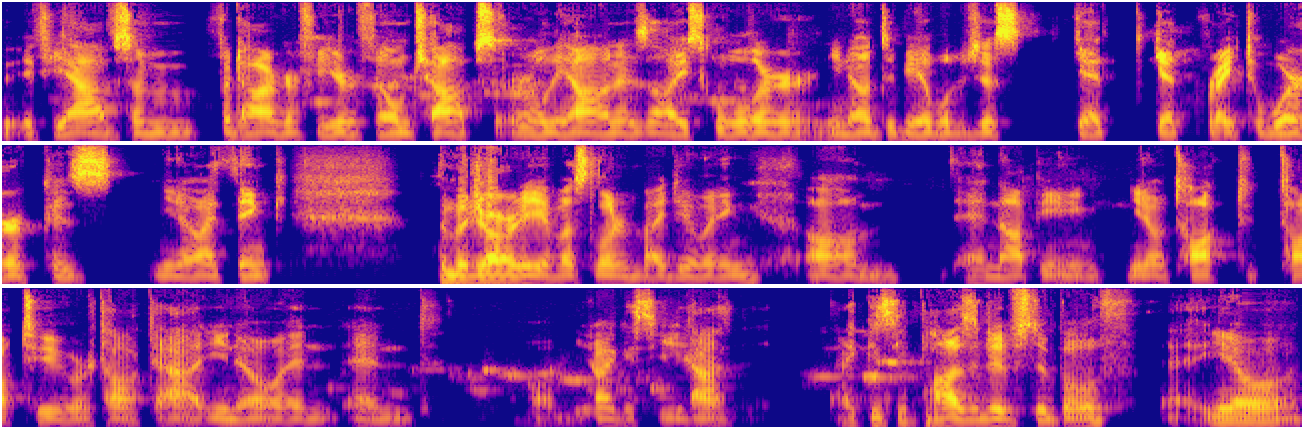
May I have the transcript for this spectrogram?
if you have some photography or film chops early on as a high schooler you know to be able to just get get right to work because you know i think the majority of us learn by doing um, and not being you know talked talked to or talked at you know and and um, you know, i can see yeah, I can see positives to both, eh, you know,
